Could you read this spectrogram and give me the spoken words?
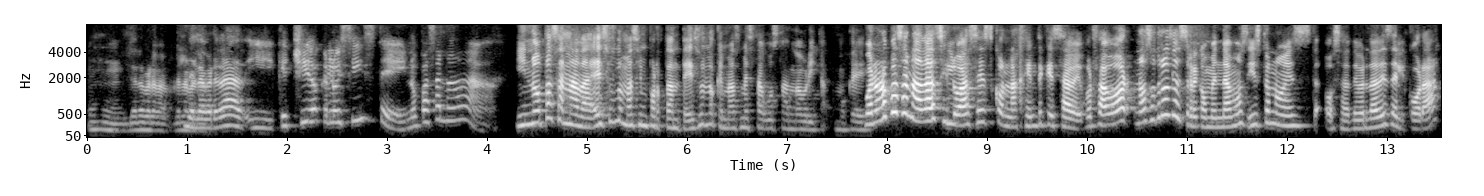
De la verdad, de la De la verdad. verdad. Y qué chido que lo hiciste. Y no pasa nada. Y no pasa nada, eso es lo más importante, eso es lo que más me está gustando ahorita, como que Bueno, no pasa nada si lo haces con la gente que sabe. Por favor, nosotros les recomendamos, y esto no es, o sea, de verdad es del Cora,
